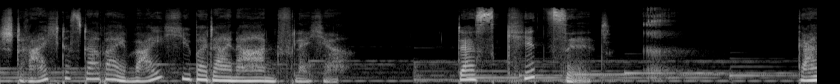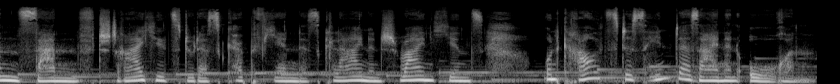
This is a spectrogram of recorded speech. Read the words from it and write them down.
streicht es dabei weich über deine Handfläche. Das kitzelt. Ganz sanft streichelst du das Köpfchen des kleinen Schweinchens und kraulst es hinter seinen Ohren.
